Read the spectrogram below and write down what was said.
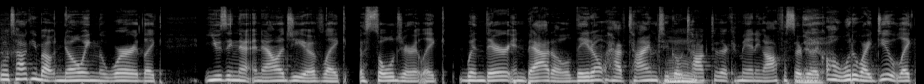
Well, talking about knowing the word, like using that analogy of like a soldier, like when they're in battle, they don't have time to Mm. go talk to their commanding officer, be like, oh, what do I do? Like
